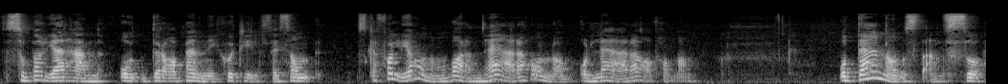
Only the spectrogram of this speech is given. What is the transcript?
så börjar han att dra människor till sig som ska följa honom och vara nära honom och lära av honom. Och där någonstans så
